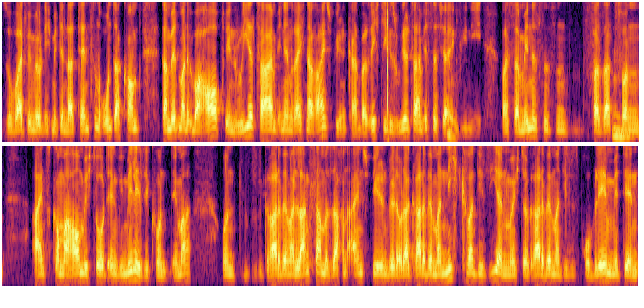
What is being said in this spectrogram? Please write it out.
so weit wie möglich mit den Latenzen runterkommt, damit man überhaupt in Realtime in den Rechner reinspielen kann. Weil richtiges Realtime ist es ja irgendwie nie. Weil es da mindestens ein Versatz Mhm. von 1, hau mich tot irgendwie Millisekunden immer. Und gerade wenn man langsame Sachen einspielen will oder gerade wenn man nicht quantisieren möchte, gerade wenn man dieses Problem mit den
